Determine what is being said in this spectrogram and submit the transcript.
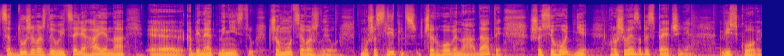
Це дуже важливо, і це лягає на е, кабінет міністрів. Чому це важливо? Тому що слід чергове нагадати, що сьогодні грошове забезпечення військових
